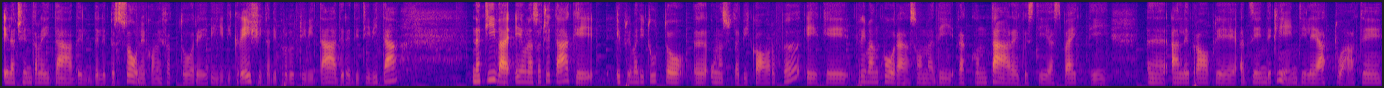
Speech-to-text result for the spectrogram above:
e la centralità del, delle persone come fattore di, di crescita, di produttività, di redditività Nativa è una società che è prima di tutto eh, una società B Corp e che prima ancora insomma, di raccontare questi aspetti eh, alle proprie aziende clienti le ha attuate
